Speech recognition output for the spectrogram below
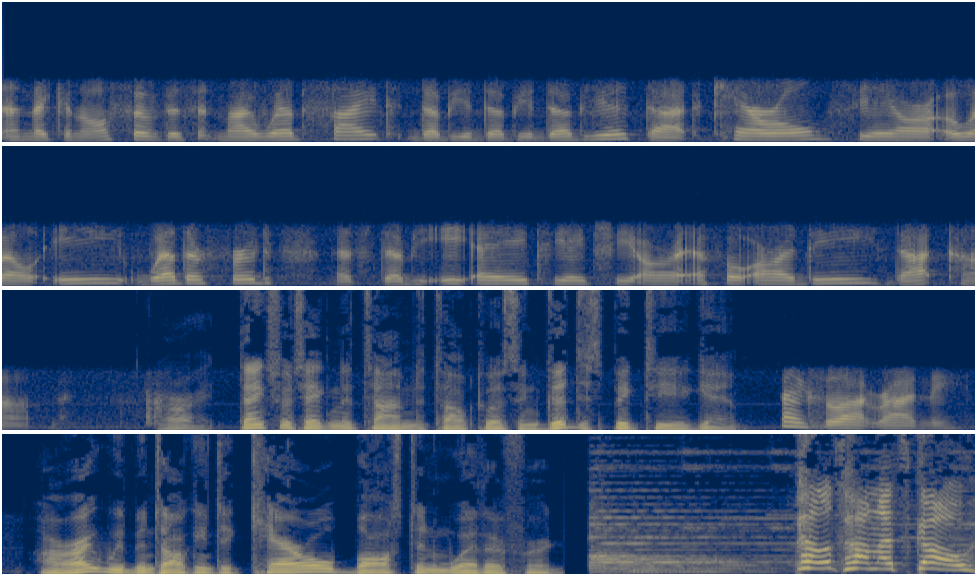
And they can also visit my website, www.carol, C-A-R-O-L-E, Weatherford, that's W-E-A-T-H-E-R-F-O-R-D dot com. All right. Thanks for taking the time to talk to us, and good to speak to you again. Thanks a lot, Rodney. All right, we've been talking to Carole Boston Weatherford. Peloton, let's go!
